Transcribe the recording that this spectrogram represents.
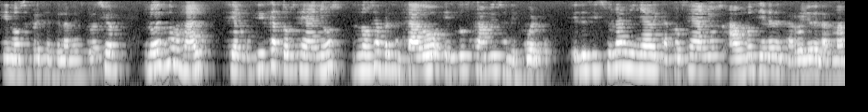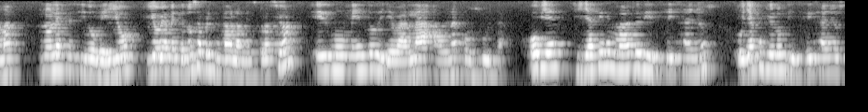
que no se presente la menstruación? No es normal si al cumplir 14 años no se han presentado estos cambios en el cuerpo. Es decir, si una niña de 14 años aún no tiene desarrollo de las mamas no le ha crecido vello y obviamente no se ha presentado la menstruación, es momento de llevarla a una consulta. O bien, si ya tiene más de 16 años o ya cumplió los 16 años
